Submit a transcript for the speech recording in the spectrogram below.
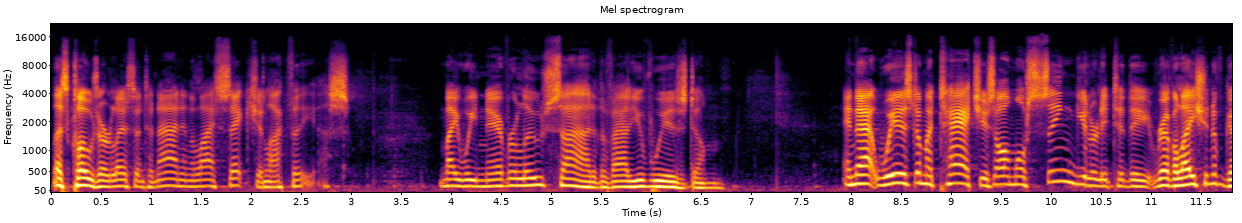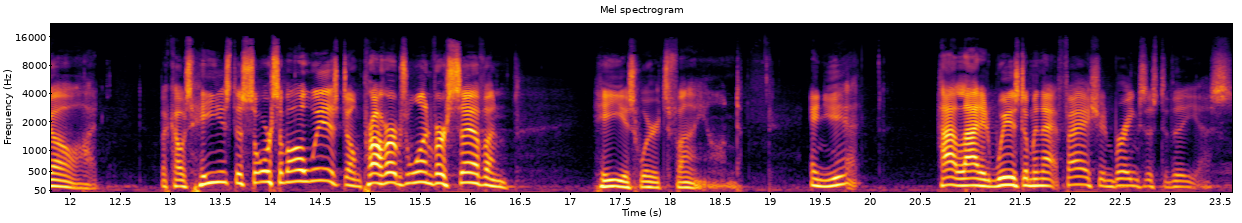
Let's close our lesson tonight in the last section like this. May we never lose sight of the value of wisdom. And that wisdom attaches almost singularly to the revelation of God because He is the source of all wisdom. Proverbs 1, verse 7 He is where it's found. And yet, highlighted wisdom in that fashion brings us to this.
